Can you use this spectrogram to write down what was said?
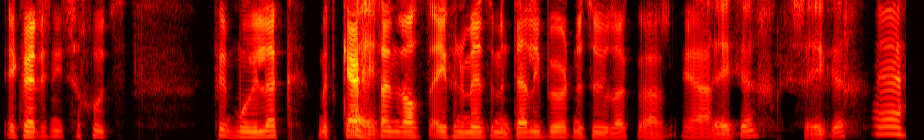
ik weet het niet zo goed. Ik vind het moeilijk. Met kerst Nee. zijn er altijd evenementen met Delibird natuurlijk. Maar ja, Zeker, zeker. Eh, eh,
